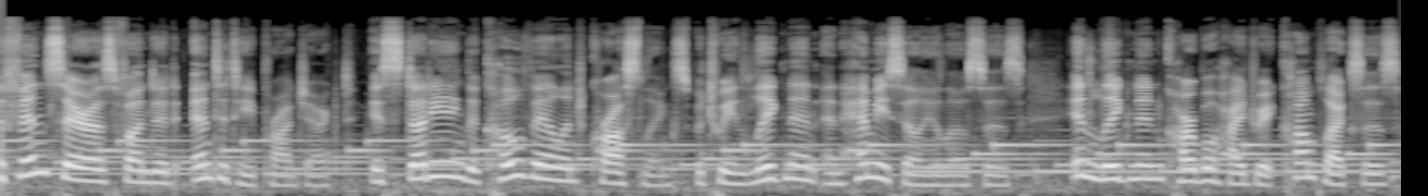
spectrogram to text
The FinnCERES funded Entity project is studying the covalent crosslinks between lignin and hemicelluloses in lignin carbohydrate complexes,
